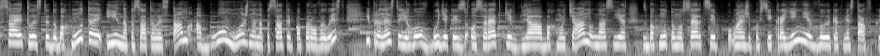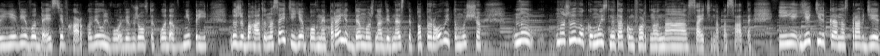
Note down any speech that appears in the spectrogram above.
сайт листи до Бахмута і написати лист там, або можна написати паперовий лист і принести його в будь-який з осередків для бахмутян. У нас є з Бахмутом у серці майже по всій країні, в великих містах в Києві, в Одесі, в Харкові, у Львові, в жовтих водах, в Дніпрі. Дуже багато на сайті є повний перелік, де можна віднести паперовий, тому що ну. Можливо, комусь не так комфортно на сайті написати. І є кілька насправді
